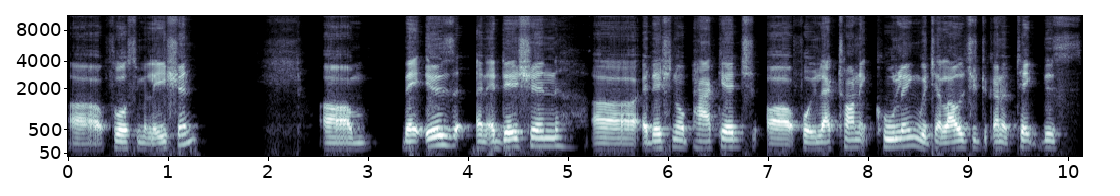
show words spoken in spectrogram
uh, flow simulation um, there is an addition uh, additional package for electronic cooling which allows you to kind of take this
